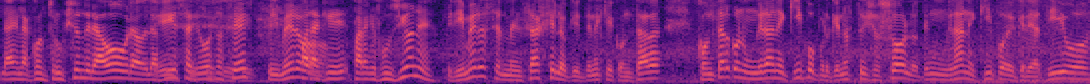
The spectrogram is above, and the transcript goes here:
la, la construcción de la obra o de la Sí, pieza sí, que vos sí, haces. Primero- para, que, para que funcione. Primero es el mensaje, lo que tenés que contar. Contar con un gran equipo, porque no estoy yo solo, tengo un gran equipo de creativos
